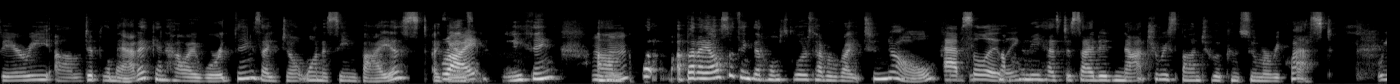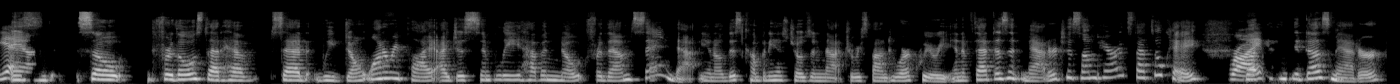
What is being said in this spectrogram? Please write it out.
very um, diplomatic in how I word things. I don't want to seem biased against right. anything. Um, mm-hmm. Um, but, but I also think that homeschoolers have a right to know. Absolutely. The company has decided not to respond to a consumer request. Yes. And so for those that have said we don't want to reply, I just simply have a note for them saying that, you know, this company has chosen not to respond to our query. And if that doesn't matter to some parents, that's okay. Right. But it does matter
